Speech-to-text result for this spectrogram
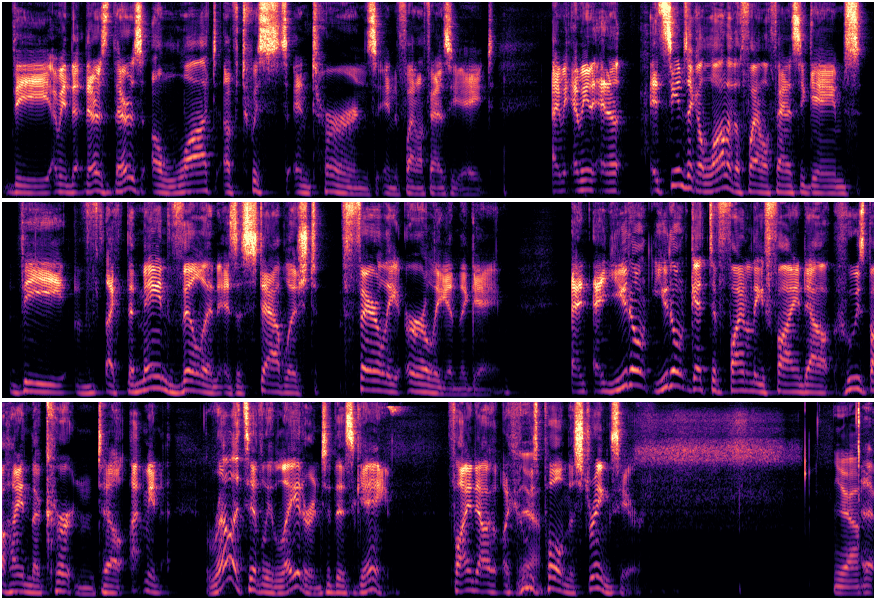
The, I mean, th- there's there's a lot of twists and turns in Final Fantasy VIII. I mean, I mean, and uh, it seems like a lot of the Final Fantasy games, the like the main villain is established fairly early in the game, and and you don't you don't get to finally find out who's behind the curtain till I mean, relatively later into this game, find out like who's Yeah. pulling the strings here. yeah Uh,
